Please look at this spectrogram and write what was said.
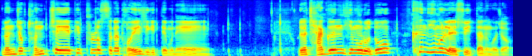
면적 전체에 P 플러스가 더해지기 때문에 우리가 작은 힘으로도 큰 힘을 낼 수 있다는 거죠.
